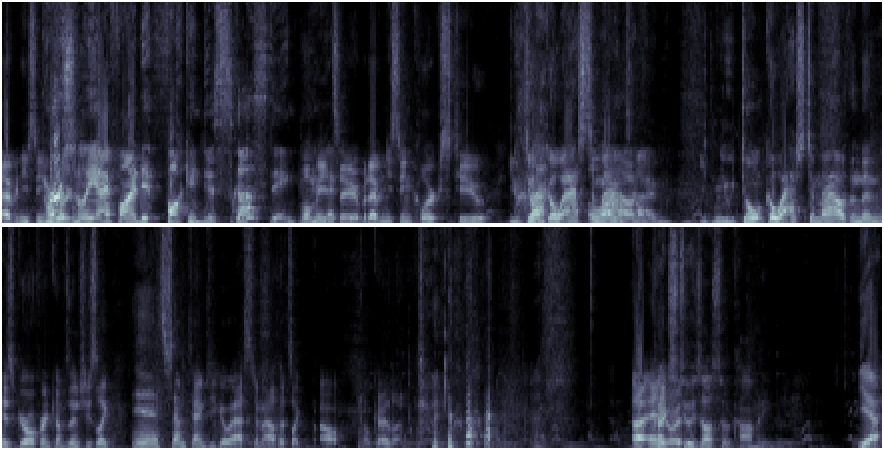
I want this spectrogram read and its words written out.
haven't you seen? Clerks- Personally, I find it fucking disgusting. well, me too. But haven't you seen Clerks 2? You don't go ass A to long mouth. time. You, you don't go ass to mouth. And then his girlfriend comes in. She's like, "Eh, sometimes you go ass to mouth." It's like, oh, okay then. uh, anyway, Clerks 2 is also a comedy movie. yeah.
